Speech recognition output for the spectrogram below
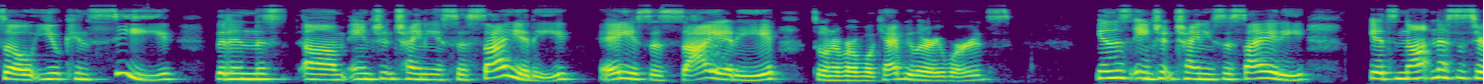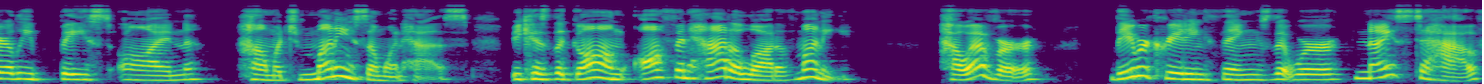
So you can see that in this um, ancient Chinese society, hey, society, it's one of our vocabulary words, in this ancient Chinese society, it's not necessarily based on how much money someone has, because the gong often had a lot of money. However, they were creating things that were nice to have.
